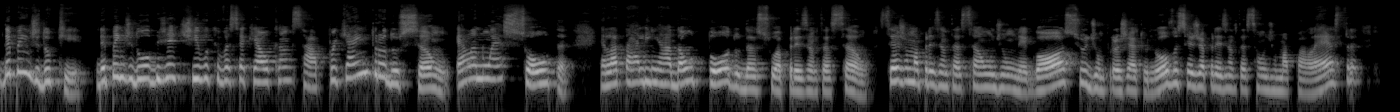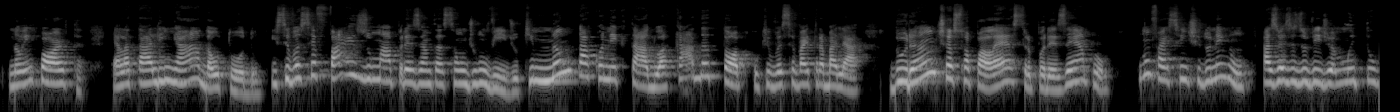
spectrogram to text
Depende do quê? Depende do objetivo que você quer alcançar, porque a introdução, ela não é solta, ela está alinhada ao todo da sua apresentação. Seja uma apresentação de um negócio, de um projeto novo, seja apresentação de uma palestra, não importa, ela está alinhada ao todo. E se você faz uma apresentação de um vídeo que não está conectado a cada tópico que você vai trabalhar durante a sua palestra, por exemplo, não faz sentido nenhum. Às vezes o vídeo é muito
